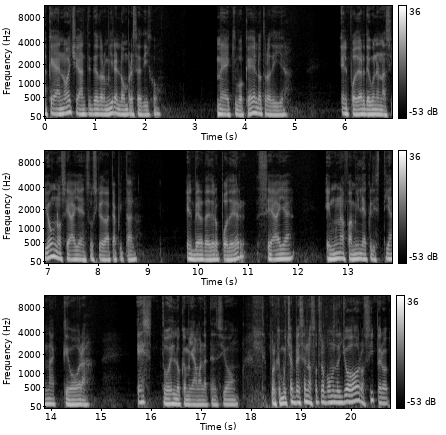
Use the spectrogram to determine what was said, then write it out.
Aquella noche, antes de dormir, el hombre se dijo, me equivoqué el otro día. El poder de una nación no se halla en su ciudad capital. El verdadero poder se halla en una familia cristiana que ora. Esto es lo que me llama la atención. Porque muchas veces nosotros vamos, yo oro, sí, pero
